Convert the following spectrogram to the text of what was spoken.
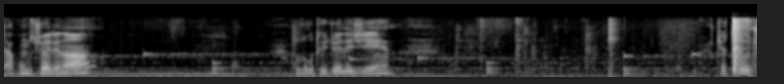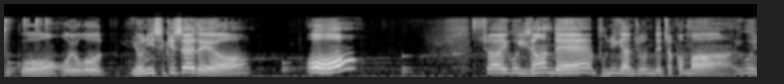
약공도 줘야 되나? 보석 어떻게 줘야 되지? 자 태우 죽고 어 요거 연이 스킬 써야 돼요 어? 자 이거 이상한데. 분위기 안 좋은데. 잠깐만. 이거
